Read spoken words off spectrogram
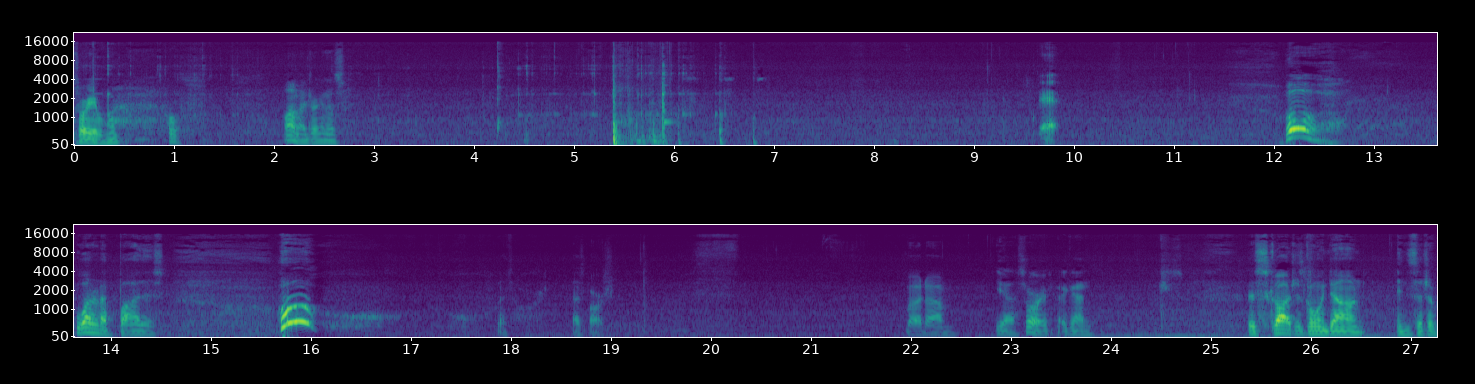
sorry, everyone. Oh. Why am I drinking this? Eh. Oh, why did I buy this? That's hard. That's harsh. But um, yeah. Sorry again. This scotch is going down in such a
